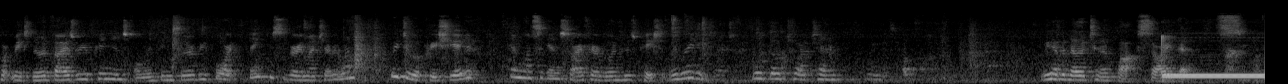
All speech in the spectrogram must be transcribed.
Court makes no advisory opinions, only things that are before it. Thank you so very much, everyone. We do appreciate it. And once again, sorry for everyone who's patiently waiting. We'll go to our ten. We have another ten o'clock, sorry, that's.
